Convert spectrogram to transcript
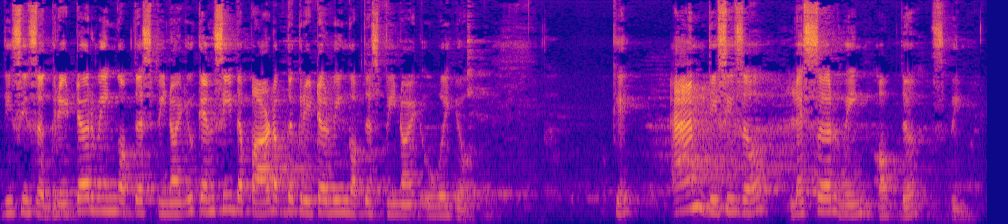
this is a greater wing of the sphenoid. You can see the part of the greater wing of the sphenoid over here. Okay. And this is a lesser wing of the sphenoid.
